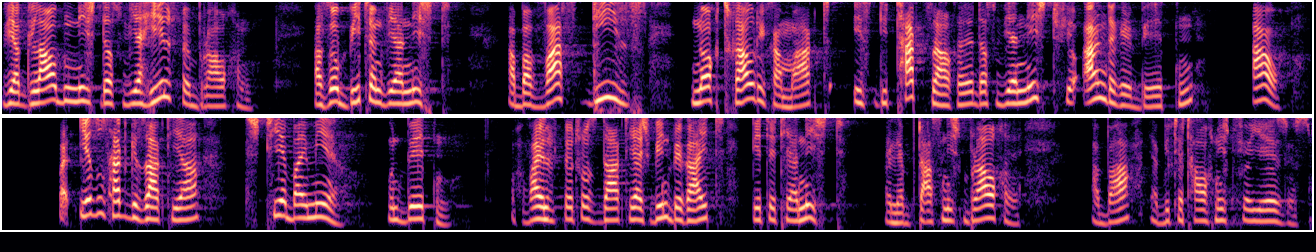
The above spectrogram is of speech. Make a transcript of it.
Wir glauben nicht, dass wir Hilfe brauchen. Also bitten wir nicht. Aber was dies noch trauriger macht, ist die Tatsache, dass wir nicht für andere beten, auch. Weil Jesus hat gesagt, ja, stehe bei mir und beten. Weil Petrus sagt, ja, ich bin bereit, bittet er nicht, weil er das nicht brauche. Aber er bittet auch nicht für Jesus.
